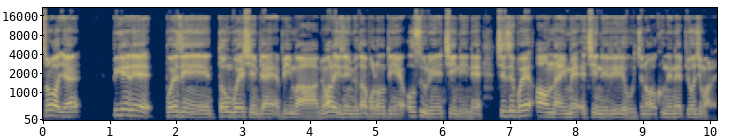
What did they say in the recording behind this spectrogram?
ဆိုတော့ရန်ပြီးခဲ့တဲ့ပွဲစဉ်၃ပွဲရှင်ပြိုင်အပြီးမှာမြမလက်ရွေးစင်အမျိုးသားဘောလုံးအသင်းရဲ့အုပ်စုရင်းအခြေအနေနဲ့ခြေစစ်ပွဲအောင်နိုင်မဲ့အခြေအနေလေးတွေကိုကျွန်တော်အခုနည်းနည်းပြောချင်ပါတယ်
